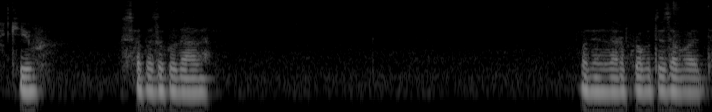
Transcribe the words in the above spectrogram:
шків, все позакладали. Будемо зараз пробувати заводити.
